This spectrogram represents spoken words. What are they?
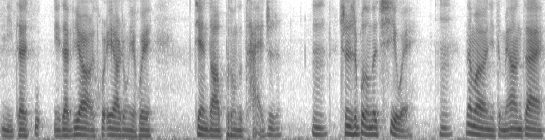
你在你在 VR 或者 AR 中也会见到不同的材质，嗯甚至是不同的气味，嗯，那么你怎么样在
